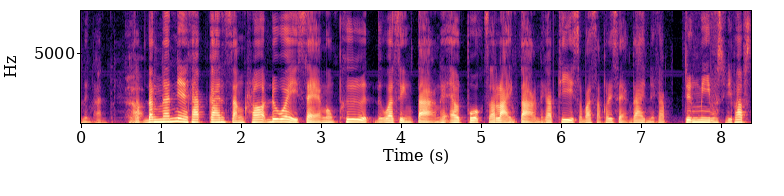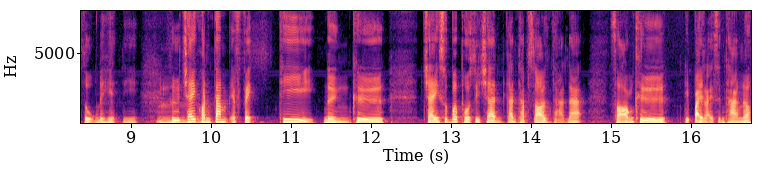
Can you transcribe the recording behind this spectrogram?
หนึ่งอันครับดังนั้นเนี่ยครับการสังเคราะห์ด้วยแสงของพืช หรือว่าสิ่งต่างๆในแอลพวกสาหร่ายต่างๆนะครับที่สามารถสังเคราะห์ด้วยแสงได้เนะครับจึงมีประสิทธิภาพสูงด้วยเหตุนี้ คือใช้ quantum effect ที่ 1 คือใช้ superposition การทับซ้อนสถานะ 2 คือที่ไปหลายเส้นทางเนาะ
